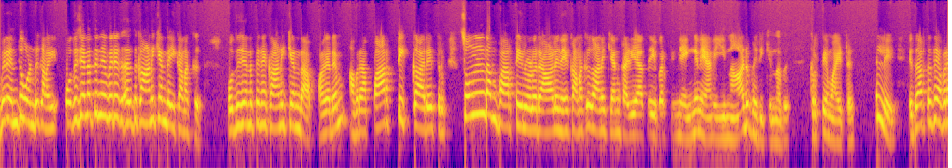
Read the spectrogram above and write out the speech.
ഇവരെന്തുകൊണ്ട് കണക്ക് പൊതുജനത്തിന് ഇവർ ഇത് കാണിക്കണ്ട ഈ കണക്ക്. പൊതുജനത്തിനെ കാണിക്കണ്ട. പകരം അവർ ആ പാർട്ടിക്കാരെ സ്വന്തം പാർട്ടിയിലുള്ള ഒരാളിനെ കണക്ക് കാണിക്കാൻ കഴിയാത്ത ഇവർ പിന്നെ എങ്ങനെയാണ് ഈ നാട് ഭരിക്കുന്നത്? കൃത്യമായിട്ട്. അല്ലേ? യഥാർത്ഥത്തിൽ അവർ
